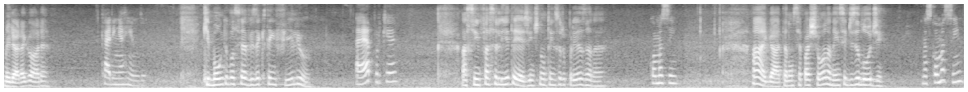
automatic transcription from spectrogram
Melhor agora. Carinha rindo. Que bom que você avisa que tem filho. É, por quê? Assim facilita e a gente não tem surpresa, né? Como assim? Ai, gata, não se apaixona nem se desilude. Mas como assim?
